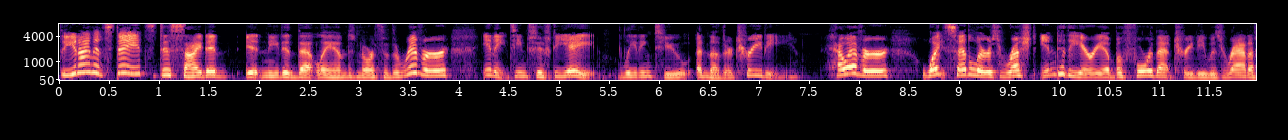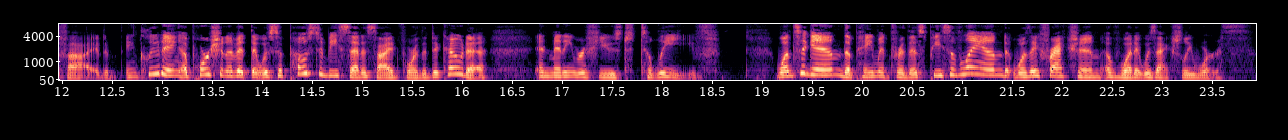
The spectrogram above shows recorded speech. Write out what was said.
The United States decided it needed that land north of the river in 1858, leading to another treaty. However, white settlers rushed into the area before that treaty was ratified, including a portion of it that was supposed to be set aside for the Dakota, and many refused to leave. Once again, the payment for this piece of land was a fraction of what it was actually worth.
